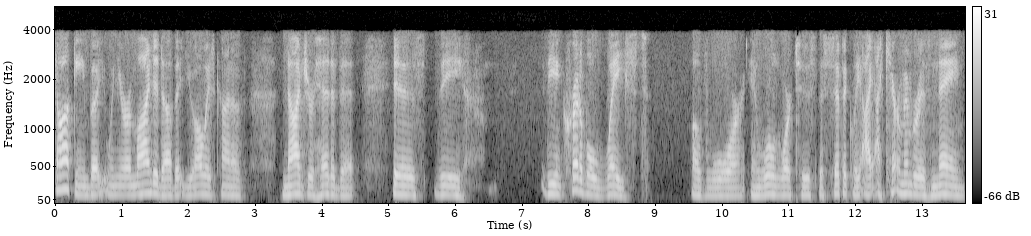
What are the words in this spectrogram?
shocking, but when you're reminded of it, you always kind of nod your head a bit. Is the the incredible waste of war in World War II specifically. I, I can't remember his name,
